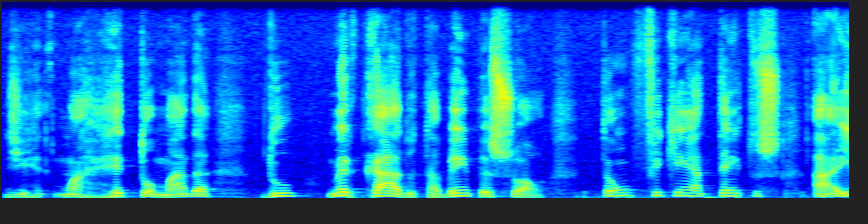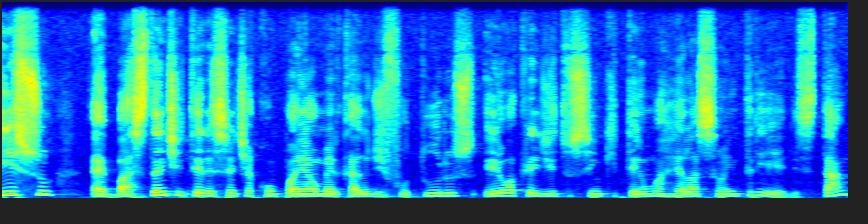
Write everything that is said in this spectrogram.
de uma retomada do tá bem, pessoal? Então, fiquem atentos a isso. É bastante interessante acompanhar o mercado de futuros. Eu acredito sim que tem uma relação entre eles, tá?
